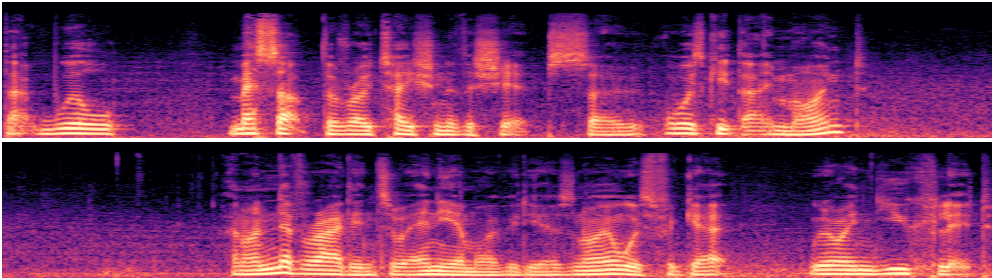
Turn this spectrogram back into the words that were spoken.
that will mess up the rotation of the ships. So always keep that in mind. And I never add into any of my videos and I always forget we're in Euclid.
